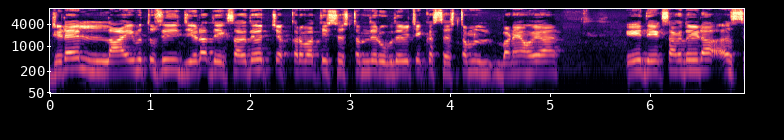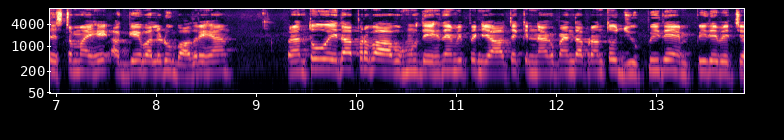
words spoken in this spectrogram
ਜਿਹੜਾ ਇਹ ਲਾਈਵ ਤੁਸੀਂ ਜਿਹੜਾ ਦੇਖ ਸਕਦੇ ਹੋ, ਚੱਕਰਵਾਤੀ ਸਿਸਟਮ ਦੇ ਰੂਪ ਦੇ ਵਿੱਚ ਇੱਕ ਸਿਸਟਮ ਬਣਿਆ ਹੋਇਆ ਹੈ। ਇਹ ਦੇਖ ਸਕਦੇ ਹੋ ਜਿਹੜਾ ਸਿਸਟਮ ਹੈ, ਇਹ ਅੱਗੇ ਵੱਲ ਨੂੰ ਵਧ ਰਿਹਾ ਹੈ। ਪਰੰਤੂ ਇਹਦਾ ਪ੍ਰਭਾਵ ਹੁਣ ਦੇਖਦੇ ਹਾਂ ਵੀ ਪੰਜਾਬ ਤੇ ਕਿੰਨਾ ਕੁ ਪੈਂਦਾ। ਪਰੰਤੂ ਯੂਪੀ ਤੇ ਐਮਪੀ ਦੇ ਵਿੱਚ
